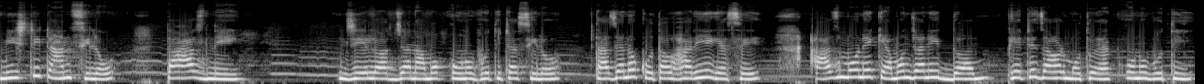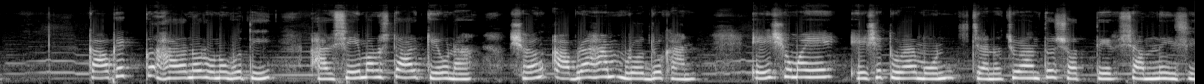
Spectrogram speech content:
মিষ্টি টান ছিল, তা আজ নেই। যে লজ্জা নামক অনুভূতিটা ছিল, তা যেন কোথাও হারিয়ে গেছে। আজ মনে কেমন জানি দম ফেটে যাওয়ার মতো এক অনুভূতি। কাউকে হারানোর অনুভূতি, আর সেই মানুষটা আর কেউ না, স্বয়ং আব্রাহাম রৌদ্র খান এই সময়ে এসে তোরার মন যেন চূড়ান্ত সত্যের সামনে এসে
